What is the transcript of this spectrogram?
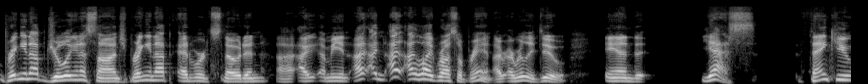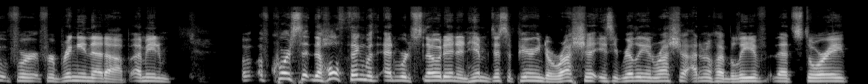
bringing up Julian Assange, bringing up Edward Snowden. Uh, I I mean, I, I I like Russell Brand, I, I really do, and yes, thank you for for bringing that up. I mean, of course, the- whole thing with Edward Snowden and him disappearing to Russia is he really in Russia? I don't know if I believe that story.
